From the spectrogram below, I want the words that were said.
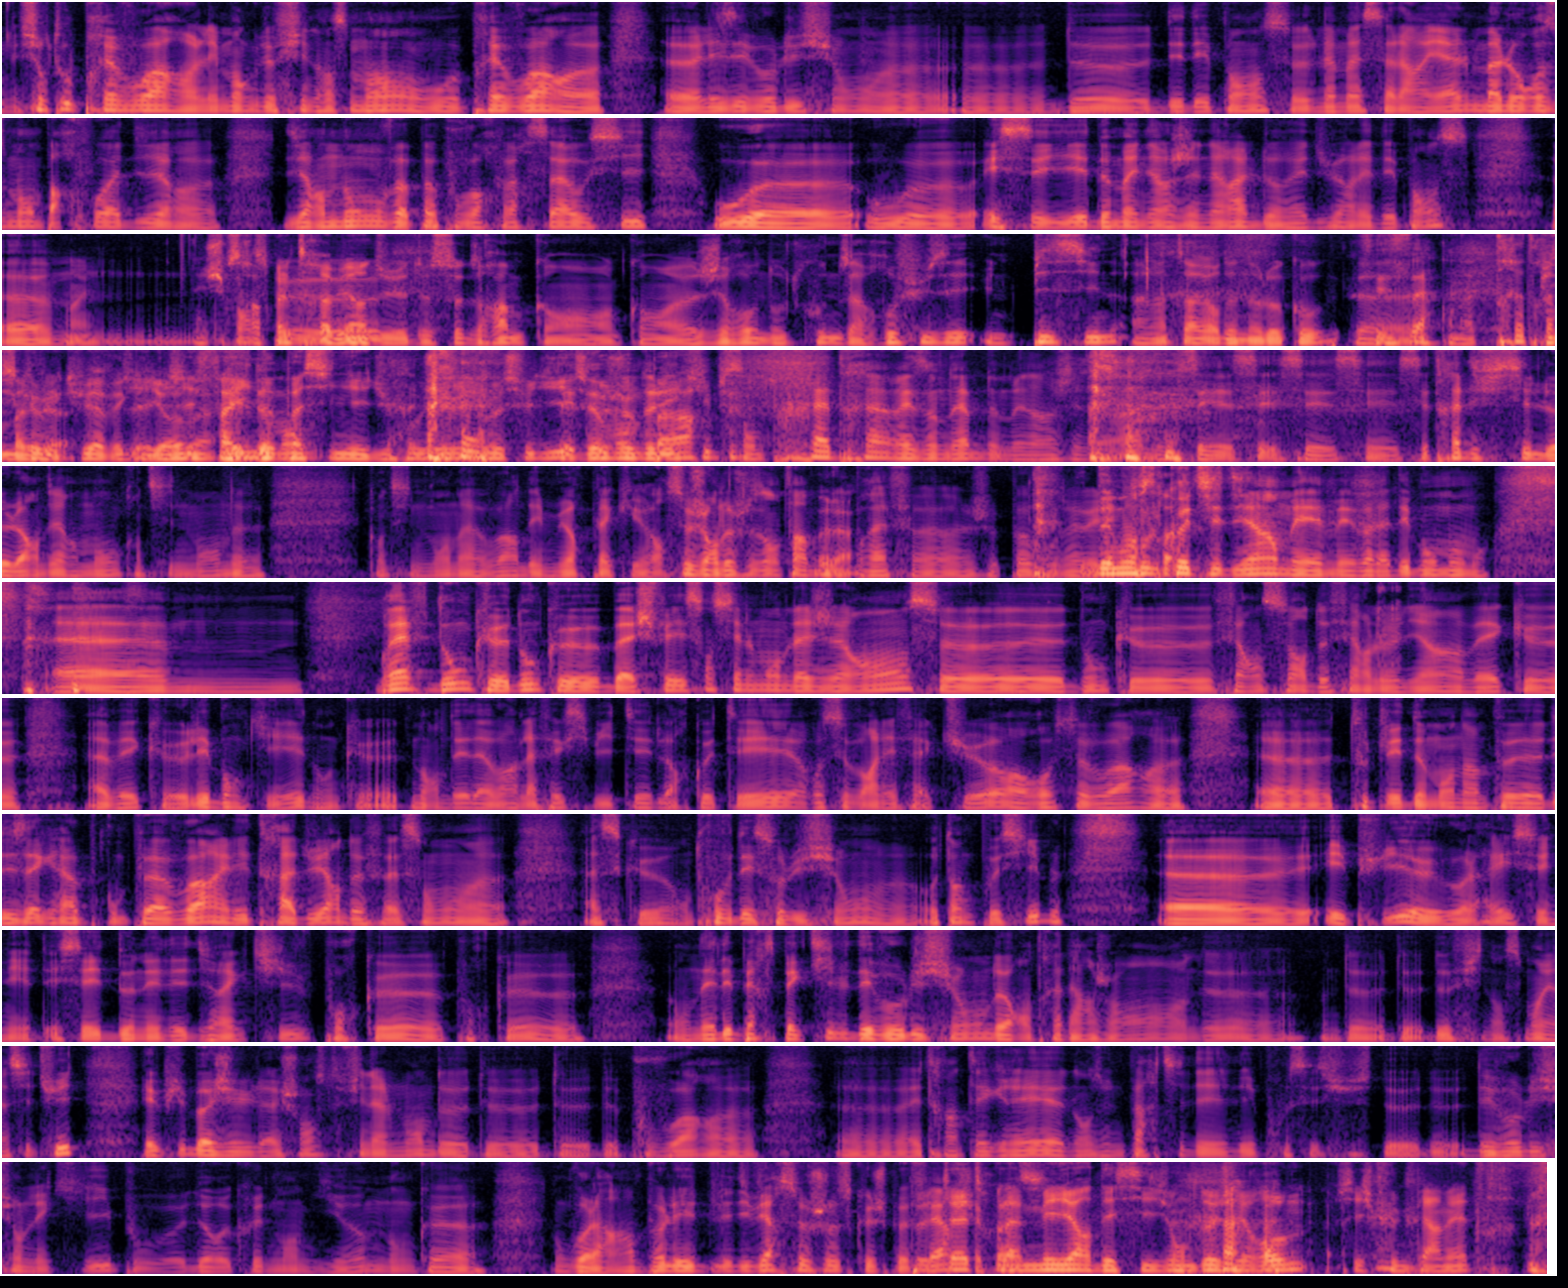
surtout prévoir les manques de financement ou prévoir euh, euh, les évolutions euh, euh, de, des dépenses, de la masse salariale. Malheureusement, parfois dire, euh, dire non, on va pas pouvoir faire ça aussi, ou, euh, ou euh, essayer de manière générale de réduire les dépenses. Euh, Ouais. je me rappelle que- très bien du- de ce drame quand, quand euh, Jérôme coup, nous a refusé une piscine à l'intérieur de nos locaux, euh, C'est ça. qu'on a très très mal Puisque vécu avec Guillaume. j'ai failli ne demandes- pas signer du coup. Je, je me suis dit, Les est-ce que je demandes de l'équipe sont très très raisonnables de manière générale. C'est- très difficile de leur dire non quand ils demandent. Quand ils demandent à avoir des murs plaqués or, ce genre de choses. Enfin, bon, Voilà. bref, euh, je ne veux pas vous révéler tout le quotidien, mais, mais voilà, des bons moments. Euh, bref, donc, euh, donc bah, je fais essentiellement de la gérance, donc faire en sorte de faire le lien avec, avec les banquiers, donc demander d'avoir de la flexibilité de leur côté, recevoir les factures, recevoir toutes les demandes un peu désagréables qu'on peut avoir et les traduire de façon à ce qu'on trouve des solutions autant que possible. Et puis voilà, essayer, essayer de donner des directives pour que, pour que euh, on ait des perspectives d'évolution, de rentrée d'argent, de, de, de- de financement et ainsi de suite. Et puis bah, j'ai eu la chance finalement de, de, de- de pouvoir euh, euh, être intégré dans une partie des, des processus de- de- d'évolution de, l'équipe ou euh, de recrutement de Guillaume. Donc, euh, donc voilà, un peu les, les diverses choses que je peux faire. Je sais Peut-être la si- meilleure décision de Jérôme, si je puis me permettre.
